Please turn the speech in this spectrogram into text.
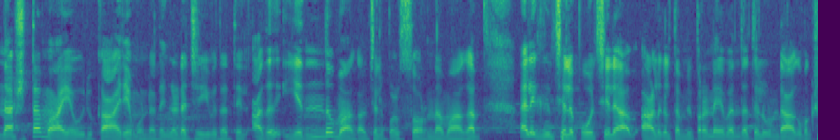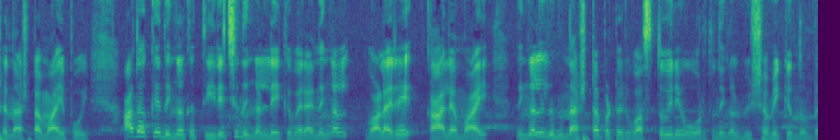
നഷ്ടമായ ഒരു കാര്യമുണ്ട് നിങ്ങളുടെ ജീവിതത്തിൽ. അത് എന്തുമാകാം? ചിലപ്പോൾ സ്വർണമാകാം അല്ലെങ്കിൽ ചിലപ്പോൾ ചില ആളുകൾ തമ്മിൽ പ്രണയബന്ധത്തിൽ ഉണ്ടാകും. പക്ഷെ നഷ്ടമായി പോയി. അതൊക്കെ നിങ്ങൾക്ക് തിരിച്ച് നിങ്ങളിലേക്ക് വരാൻ. നിങ്ങൾ വളരെ കാലമായി നിങ്ങളിൽ നിന്ന് നഷ്ടപ്പെട്ട ഒരു വസ്തുവിനെ ഓർത്ത് നിങ്ങൾ വിഷമിക്കുന്നുണ്ട്.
